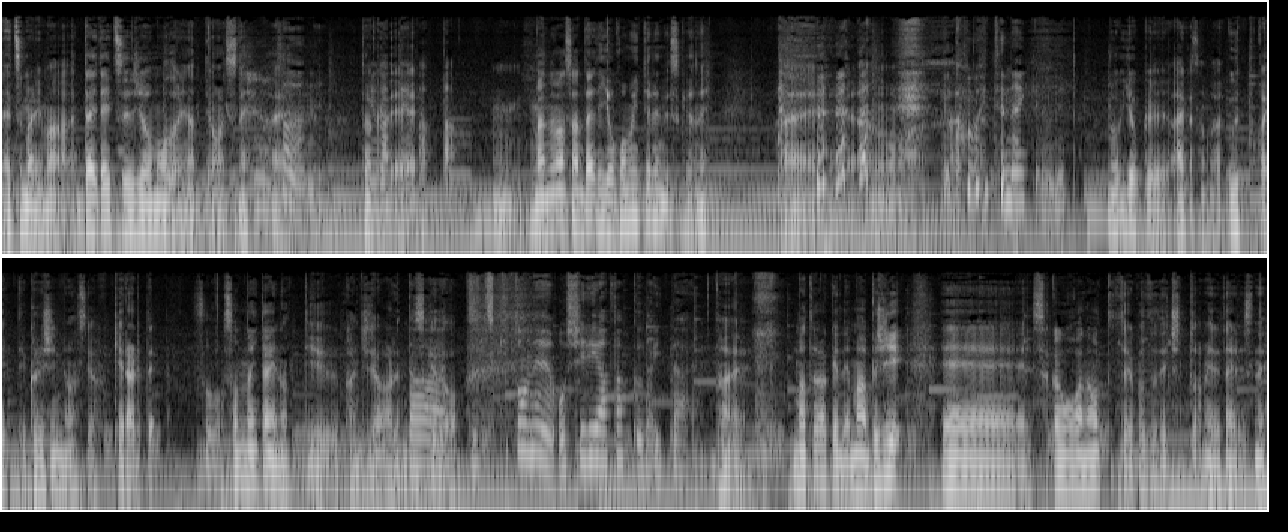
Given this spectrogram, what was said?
えつまりまあ大体通常モードになってますね、うんはい。そうだね。というわけで。うん。まあ野々さん大体横向いてるんですけどね。はい。あの横向いてないけどね。あよく彩香さんが「う」とか言って苦しんでますよ。蹴られてそう。そんな痛いの？っていう感じではあるんですけど。頭突きとねお尻アタックが痛い。はい。まあというわけでまあ無事、えー、逆子が治ったということでちょっとめでたいですね。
